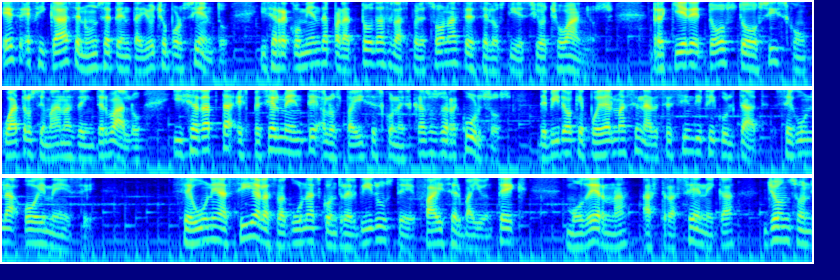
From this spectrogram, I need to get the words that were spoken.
Es eficaz en un 78% y se recomienda para todas las personas desde los 18 años. Requiere dos dosis con cuatro semanas de intervalo y se adapta especialmente a los países con escasos recursos, debido a que puede almacenarse sin dificultad, según la OMS. Se une así a las vacunas contra el virus de Pfizer BioNTech, Moderna, AstraZeneca, Johnson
